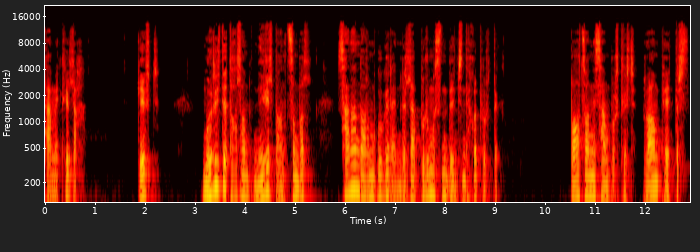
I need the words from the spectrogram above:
та мэдгэл ах. Гэвч мөрийтэй тоглоомд нэг л донцсон бол санаанд оромгүйгээр амьдралаа бүрмөсөн дэнчин тавхад хүрдэг. Бооцооны сан бүртгэгч Ром Петерс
